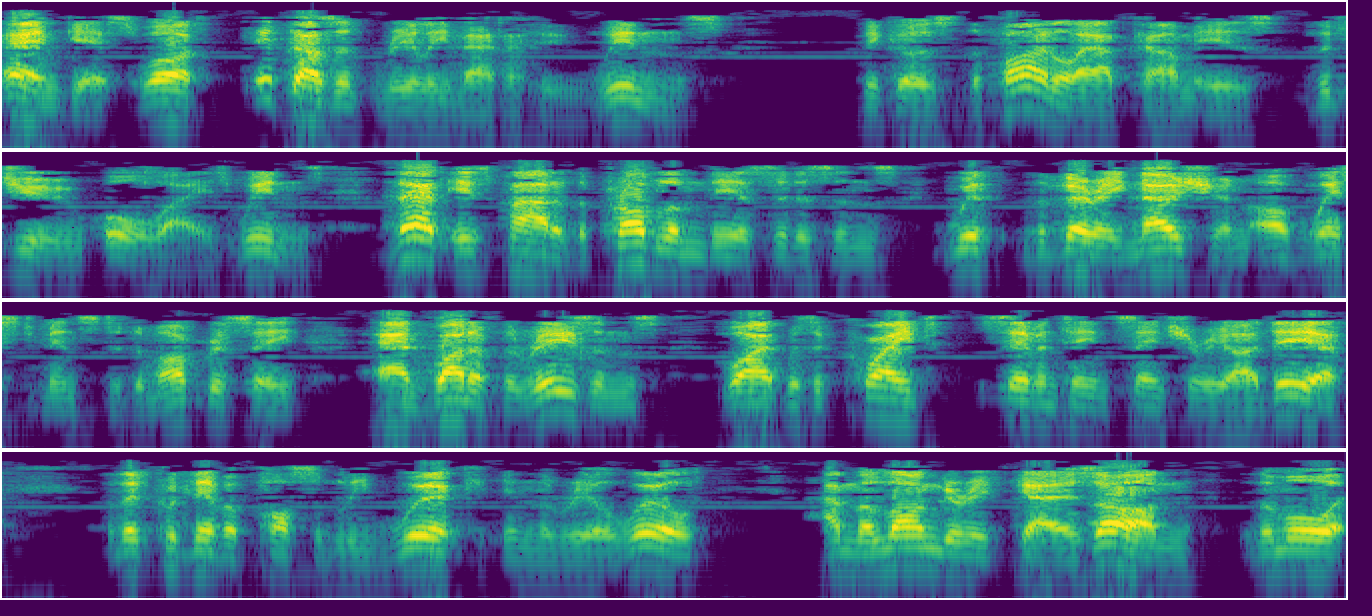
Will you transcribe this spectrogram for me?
And guess what? It doesn't really matter who wins, because the final outcome is the Jew always wins. That is part of the problem, dear citizens, with the very notion of Westminster democracy, and one of the reasons why it was a quaint 17th century idea that could never possibly work in the real world, and the longer it goes on, the more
